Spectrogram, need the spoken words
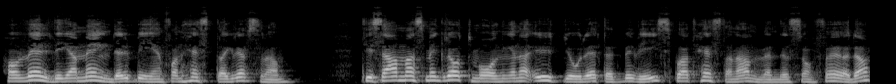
har väldiga mängder ben från hästar grävts fram. Tillsammans med grottmålningarna utgjorde detta ett bevis på att hästarna användes som föda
